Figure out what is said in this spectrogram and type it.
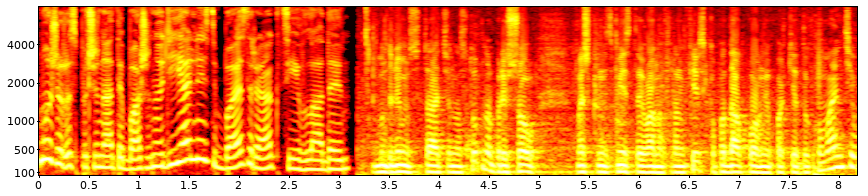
може розпочинати бажану діяльність без реакції влади. Моделюємо ситуацію наступно. Прийшов мешканець міста Івано-Франківська, подав повний пакет документів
